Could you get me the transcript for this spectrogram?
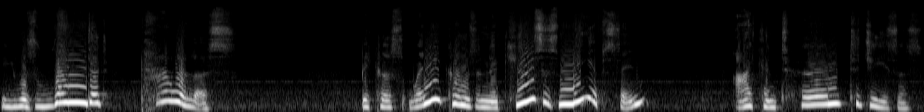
He was rendered powerless. Because when he comes and accuses me of sin, I can turn to Jesus.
